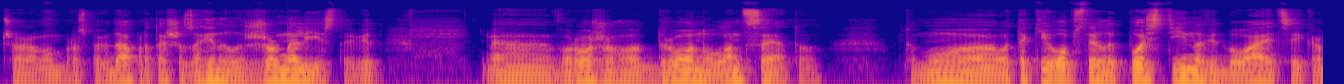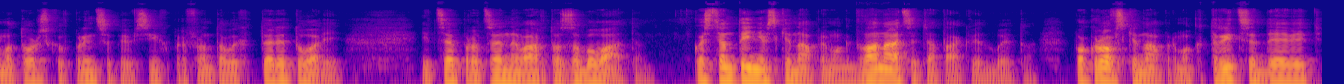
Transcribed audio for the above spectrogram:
вчора вам розповідав про те, що загинули журналісти від е, ворожого дрону ланцету. Тому е, от такі обстріли постійно відбуваються і Краматорську, в принципі, всіх прифронтових територій. І це про це не варто забувати. Костянтинівський напрямок 12 атак відбито. Покровський напрямок 39 е,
